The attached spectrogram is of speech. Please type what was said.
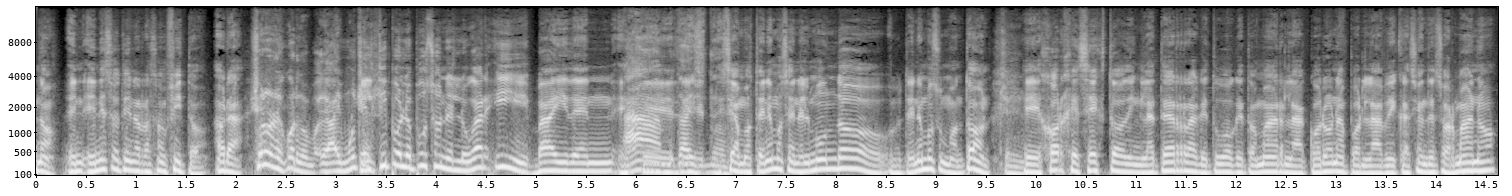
No, en, en eso tiene razón Fito. Ahora, Yo no recuerdo. Hay muchos. El tipo lo puso en el lugar y Biden, Ah, este, diciendo. digamos, tenemos en el mundo, tenemos un montón. Sí. Eh, Jorge VI de Inglaterra que tuvo que tomar la corona por la abdicación de su hermano.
